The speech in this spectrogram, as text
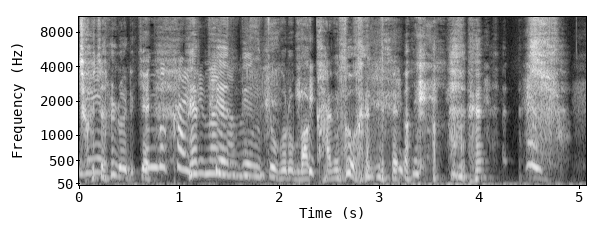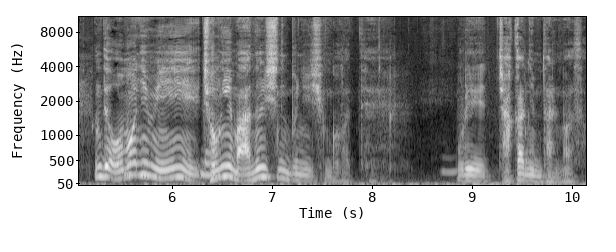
저절로 이렇게 행복할 일만 해피엔딩. 쪽으로 막 가는 것 같네요. 근데 어머님이 네. 정이 많으신 분이신 것 같아. 우리 작가님 닮아서.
